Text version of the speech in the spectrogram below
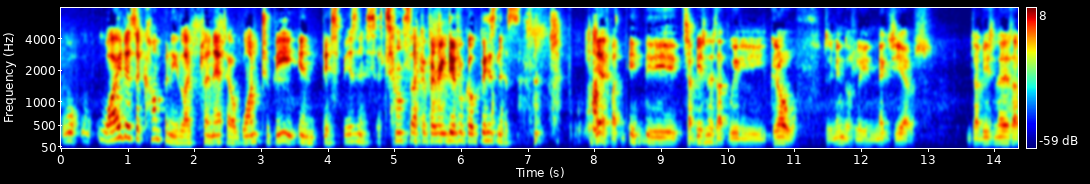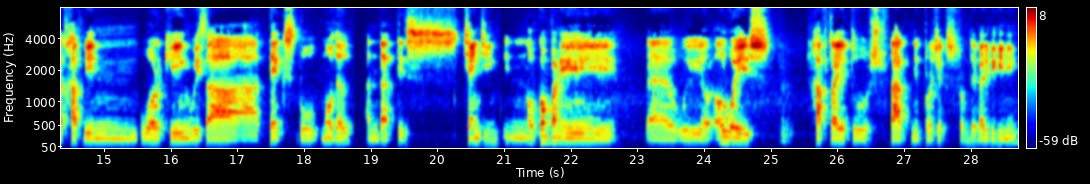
Why does a company like Planeta want to be in this business? It sounds like a very difficult business. Yes, but it, it's a business that will grow tremendously in next years. It's a business that have been working with a textbook model, and that is changing. In our company, uh, we are always have tried to start new projects from the very beginning.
